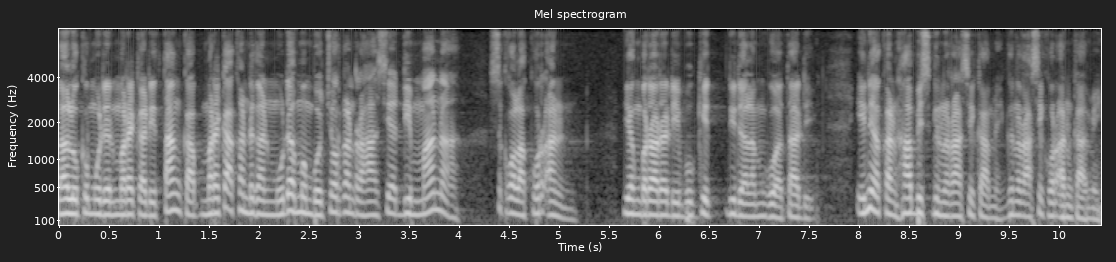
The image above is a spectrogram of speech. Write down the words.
lalu kemudian mereka ditangkap, mereka akan dengan mudah membocorkan rahasia di mana sekolah Quran yang berada di bukit di dalam gua tadi ini akan habis generasi kami, generasi Quran kami.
